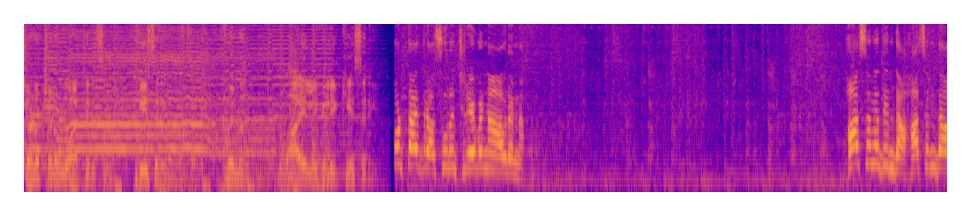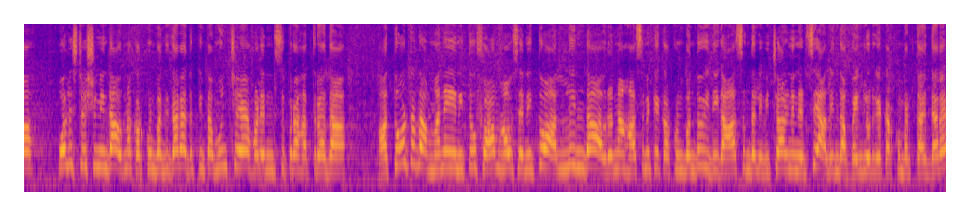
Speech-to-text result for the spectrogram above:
ಕ್ಷಣ ಕ್ಷಣವೂ ಆಚರಿಸಿ ಕೇಸರಿ ಹಬ್ಬ. ವಿಮಲ್, ಬಾಯಲ್ಲಿ ಹೇಳಿ ಕೇಸರಿ. ನೋಡ್ತಾ ಇದ್ರ ಸೂರಜ್ ರೇವಣ್ಣ ಅವರನ್ನ? ಹಾಸನದಿಂದ, ಹಾಸನದ ಪೊಲೀಸ್ ಸ್ಟೇಷನ್ ಇಂದ ಅವ್ರನ್ನ ಕರ್ಕೊಂಡು ಬಂದಿದ್ದಾರೆ. ಅದಕ್ಕಿಂತ ಮುಂಚೆ ಹೊಳೆ ನರಸೀಪುರ ಹತ್ರದ, ಆ ತೋಟದ ಮನೆ ಏನಿತ್ತು ಫಾರ್ಮ್ ಹೌಸ್ ಏನಿತ್ತು, ಅಲ್ಲಿಂದ ಅವರನ್ನ ಹಾಸನಕ್ಕೆ ಕರ್ಕೊಂಡು ಬಂದು ಇದೀಗ ಹಾಸನದಲ್ಲಿ ವಿಚಾರಣೆ ನಡೆಸಿ ಅಲ್ಲಿಂದ ಬೆಂಗಳೂರಿಗೆ ಕರ್ಕೊಂಡು ಬರ್ತಾ ಇದ್ದಾರೆ.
